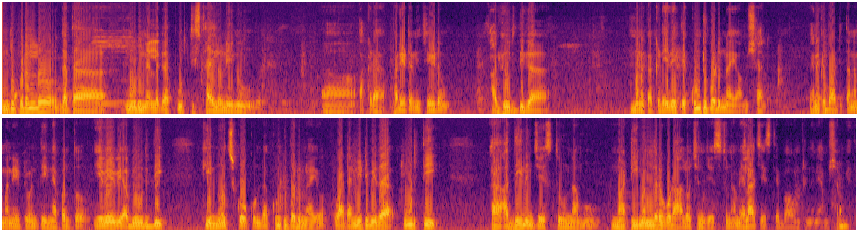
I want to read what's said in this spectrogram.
హిందూపురంలో గత మూడు నెలలుగా పూర్తి స్థాయిలో నేను అక్కడ పర్యటన చేయడం అభివృద్ధిగా మనకు అక్కడ ఏదైతే కుంటుపడున్నాయో అంశాలు వెనకబాటుతనం అనేటువంటి నెపంతో ఏవేవి అభివృద్ధికి నోచుకోకుండా కుంటుపడున్నాయో వాటన్నిటి మీద పూర్తి అధ్యయనం చేస్తూ ఉన్నాము. మా టీం అందరూ కూడా ఆలోచన చేస్తున్నాం ఎలా చేస్తే బాగుంటుందనే అంశం మీద.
